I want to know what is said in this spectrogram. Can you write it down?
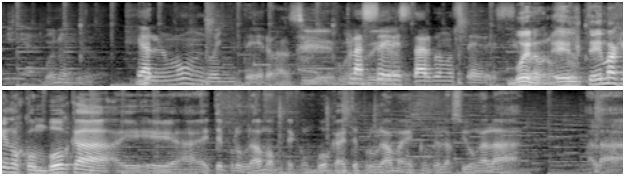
buenos días. Buenos días y al mundo entero. Así es. Un placer estar con ustedes. Bueno, el tema que nos convoca eh, eh, a este programa, que te convoca a este programa es con relación a la, a la,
